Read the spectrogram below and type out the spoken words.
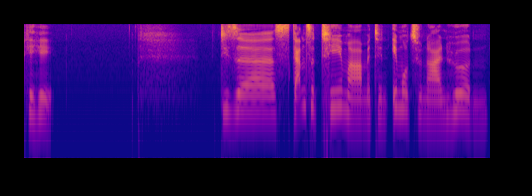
Hehe. Dieses ganze Thema mit den emotionalen Hürden,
